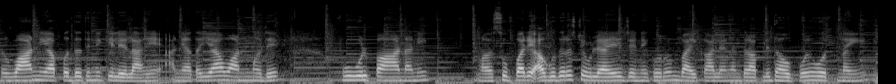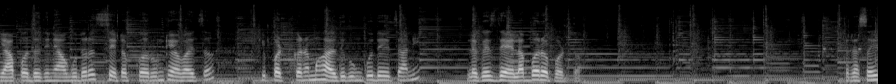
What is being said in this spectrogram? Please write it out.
तर वाण या पद्धतीने केलेलं आहे. आणि आता या वाणमध्ये फूल पान आणि सुपारी अगोदरच ठेवले आहे जेणेकरून बायका आल्यानंतर आपली धावपळ होत नाही. या पद्धतीने अगोदरच सेटअप करून ठेवायचं की पटकन मग हळदी कुंकू द्यायचं आणि लगेच द्यायला बरं पडतं. तर असं हे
